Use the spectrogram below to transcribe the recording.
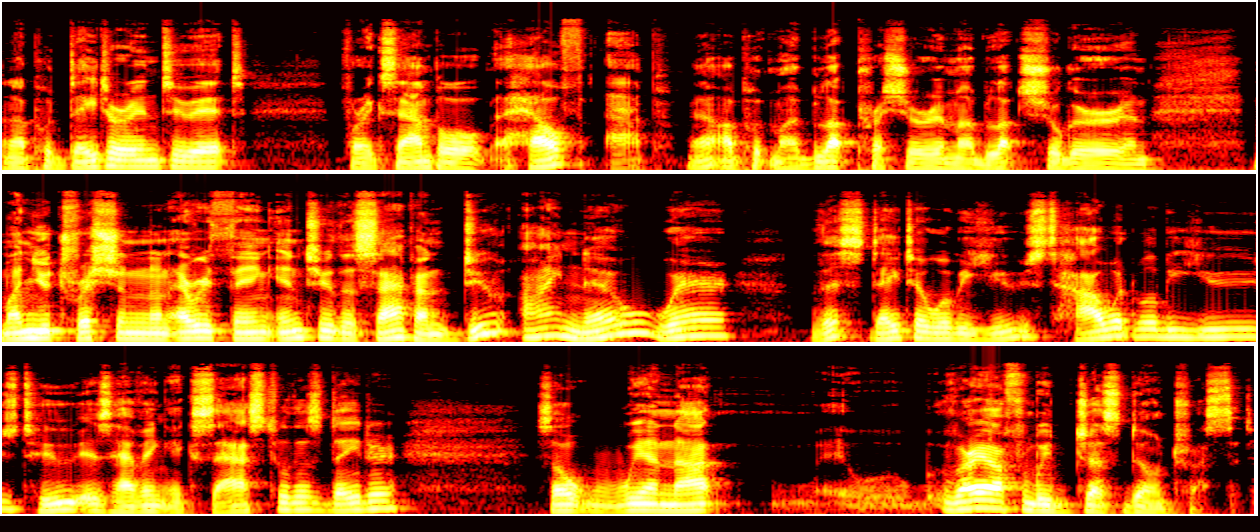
and I put data into it? For example, a health app. Yeah, I put my blood pressure and my blood sugar and my nutrition and everything into this app. And do I know where this data will be used, how it will be used, who is having access to this data? So we are not very often we just don't trust it.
